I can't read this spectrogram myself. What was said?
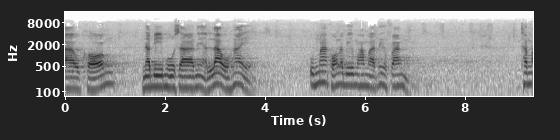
ราวของนบีมูซาเนี่ยเล่าให้อุมมาของนบีมุฮัมมัดนี่ฟังทำไม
